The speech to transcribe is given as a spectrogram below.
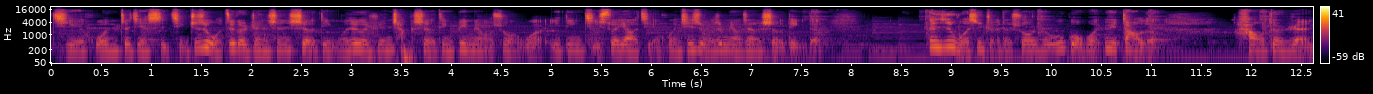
结婚这件事情，就是我这个人生设定，我这个原厂设定，并没有说我一定几岁要结婚，其实我是没有这样设定的。但是我是觉得说，如果我遇到了好的人，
